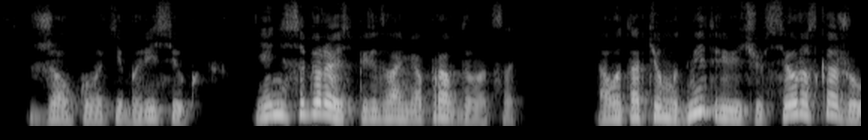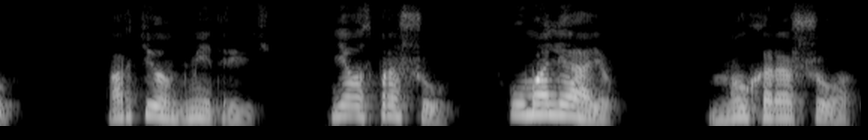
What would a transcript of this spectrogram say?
– сжал кулаки Борисюк. «Я не собираюсь перед вами оправдываться, а вот Артему Дмитриевичу все расскажу». «Артем Дмитриевич, я вас прошу, Умоляю. Ну хорошо.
